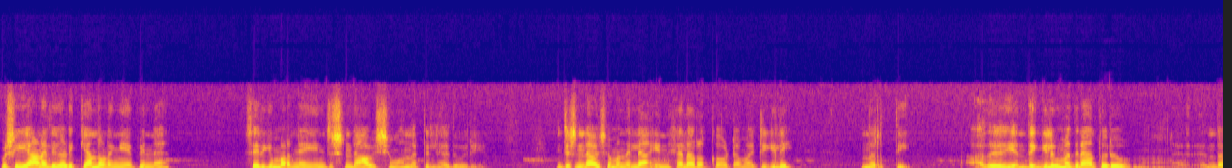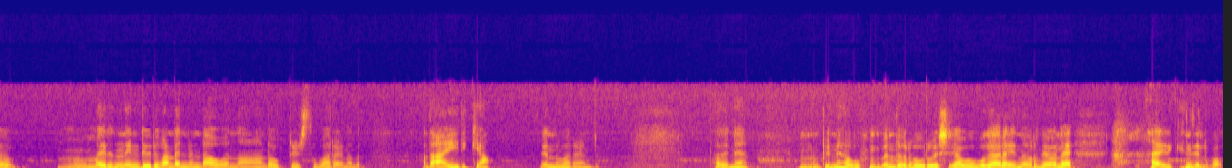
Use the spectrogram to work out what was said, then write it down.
പക്ഷേ ഈ അണലി കടിക്കാൻ തുടങ്ങിയ പിന്നെ ശരിക്കും പറഞ്ഞാൽ ഈ ഇഞ്ചക്ഷന്റെ ആവശ്യം വന്നിട്ടില്ല ഇതുവരെ. ഇഞ്ചക്ഷന്റെ ആവശ്യം വന്നില്ല ഇൻഹലറൊക്കെ ഓട്ടോമാറ്റിക്കലി നിർത്തി. അത് എന്തെങ്കിലും അതിനകത്തൊരു എന്താ മരുന്നിന്റെ ഒരു കണ്ടന്റ് ഉണ്ടാവും എന്നാണ് ഡോക്ടേഴ്സ് പറയണത്. അതായിരിക്കാം എന്ന് പറയുന്നുണ്ട് അതിന് പിന്നെ എന്താ പറയുക ഉർവശിശാപ ഉപകാരമായി എന്ന് പറഞ്ഞ പോലെ ആയിരിക്കും ചിലപ്പോൾ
